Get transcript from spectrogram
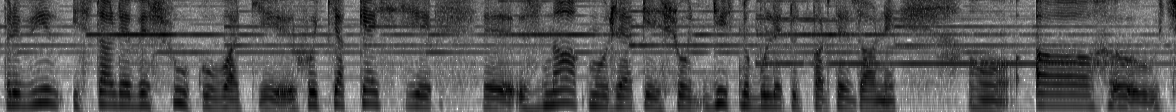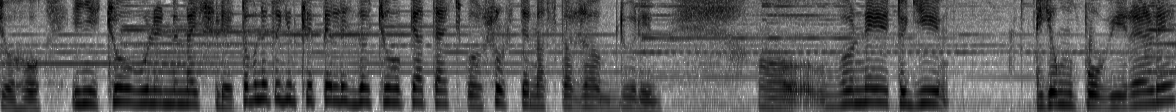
привів і стали вишукувати, е, хоч якийсь знак, може, якийсь, що дійсно були тут партизани. О, а е, цього, і нічого вони не знайшли. То вони тоді вчепились до цього п'ятецького, що ж ти нас каже, дурів. О, вони тоді йому повірили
